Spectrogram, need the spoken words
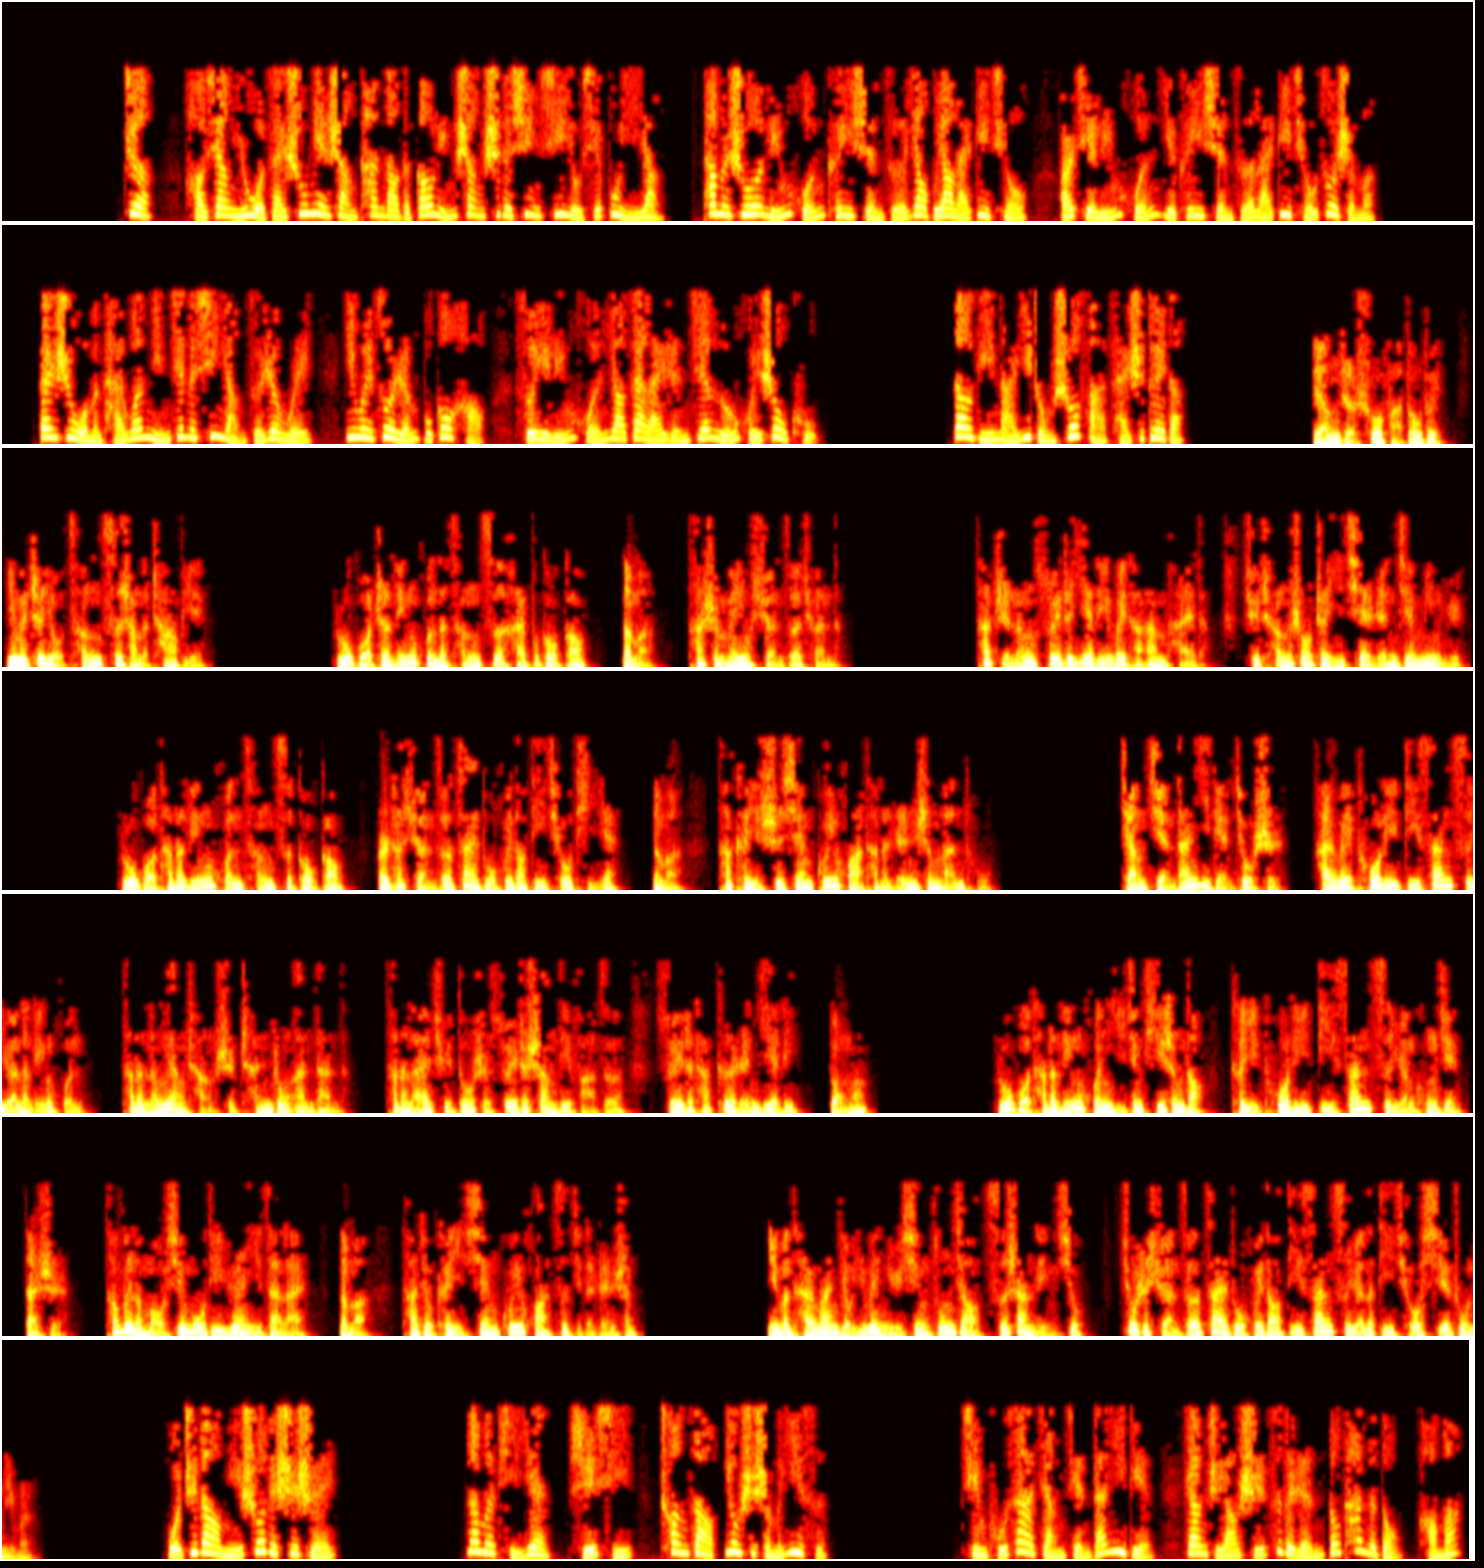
这。好像与我在书面上看到的高龄上师的讯息有些不一样。他们说灵魂可以选择要不要来地球，而且灵魂也可以选择来地球做什么。但是我们台湾民间的信仰则认为，因为做人不够好，所以灵魂要再来人间轮回受苦。到底哪一种说法才是对的？两者说法都对，因为这有层次上的差别。如果这灵魂的层次还不够高，那么他是没有选择权的，他只能随着业力为他安排的去承受这一切人间命运。如果他的灵魂层次够高，而他选择再度回到地球体验，那么他可以事先规划他的人生蓝图。讲简单一点，就是还未脱离第三次元的灵魂，他的能量场是沉重暗淡的。他的来去都是随着上帝法则，随着他个人业力，懂吗？如果他的灵魂已经提升到可以脱离第三次元空间，但是他为了某些目的愿意再来，那么他就可以先规划自己的人生。你们台湾有一位女性宗教慈善领袖，就是选择再度回到第三次元的地球协助你们。我知道您说的是谁。那么，体验、学习、创造又是什么意思？请菩萨讲简单一点，让只要识字的人都看得懂，好吗？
